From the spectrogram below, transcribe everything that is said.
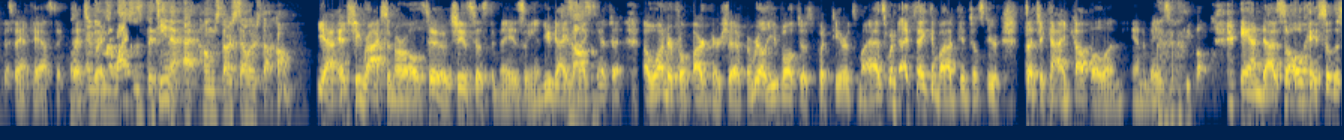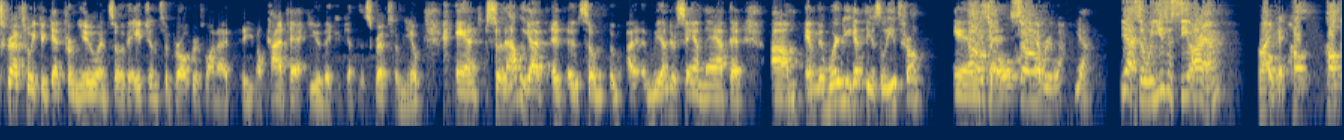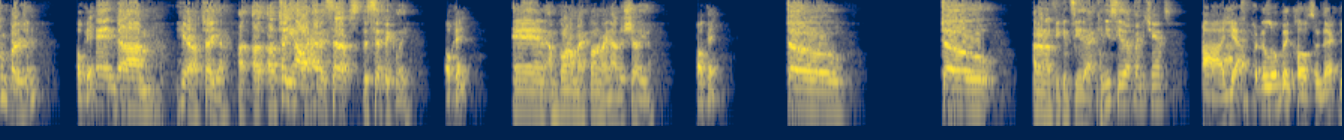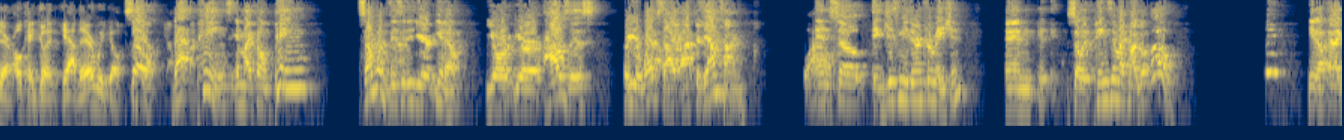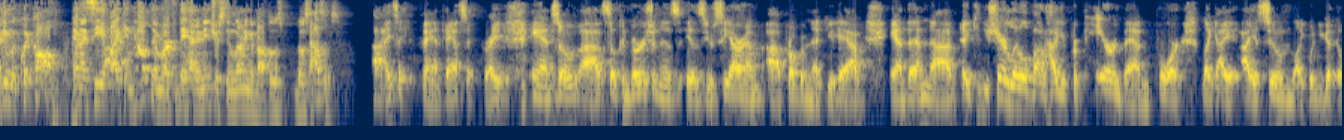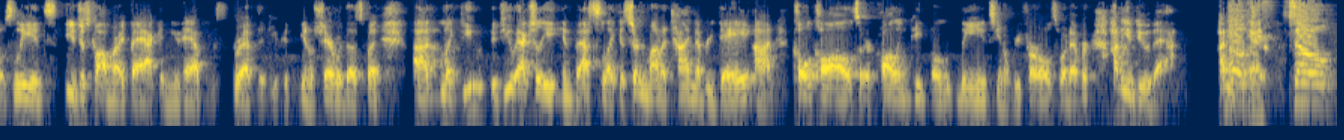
That's fantastic. That's and great. then my wife is Bettina at homestarsellers.com. Yeah, and she rocks and role too. She's just amazing, and you guys make awesome. such a, a wonderful partnership. And really, you both just put tears in my eyes when I think about you. Just you're such a kind couple and, and amazing people. And uh, so, okay, so the scripts we could get from you, and so if agents or brokers want to, you know, contact you, they could get the scripts from you. And so now we got, uh, so uh, we understand that that. Um, and where do you get these leads from? And Oh, okay. so, So- everyone, yeah, Yeah, so we use a CRM, right? Okay. Called, called Conversion. okay, And um, here, I'll tell you. I'll, I'll tell you how I have it set up specifically. okay, And I'm going on my phone right now to show you. okay. So, so I don't know if you can see that. Can you see that by any chance? Uh, yeah, put it a little bit closer there. There. Okay, good. Yeah, there we go. So that pings in my phone. Ping! Someone visited your, you know, your your houses or your website after downtime, wow. and so it gives me their information, and it, so it pings in my phone. I go, oh, you know, and I give them a quick call, and I see if I can help them or if they had an interest in learning about those those houses. I see. Fantastic. Great. And so, uh, so conversion is, is your CRM, uh, program that you have. And then, uh, can you share a little about how you prepare then for, like, I, I assume, like, when you get those leads, you just call them right back and you have the script that you could, you know, share with us. But, uh, like, do you, do you actually invest like a certain amount of time every day on cold calls or calling people leads, you know, referrals, whatever? How do you do that? How do you Oh, okay. So,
